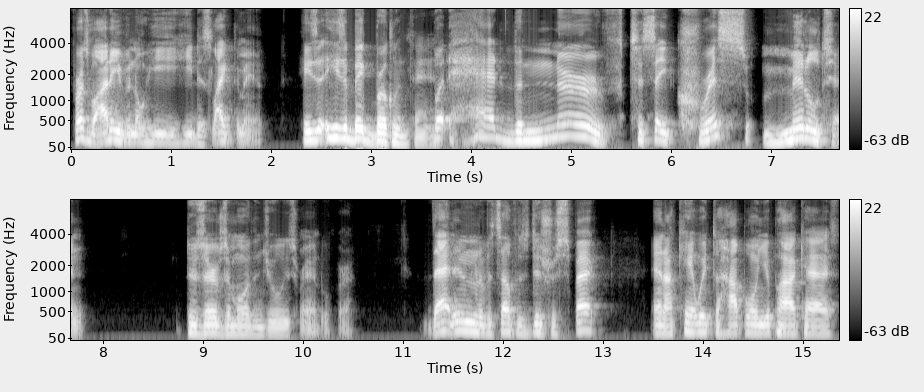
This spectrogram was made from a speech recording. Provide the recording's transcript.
First of all, I didn't even know he he disliked the man, he's a, he's a big Brooklyn fan. but had the nerve to say Khris Middleton deserves it more than Julius Randle, bruh. That in and of itself is disrespect, and I can't wait to hop on your podcast.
